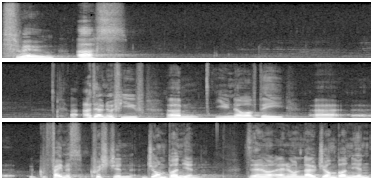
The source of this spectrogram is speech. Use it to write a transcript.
through us. I don't know if you've, um, you know of the uh, famous Christian John Bunyan. Does anyone, anyone know John Bunyan?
